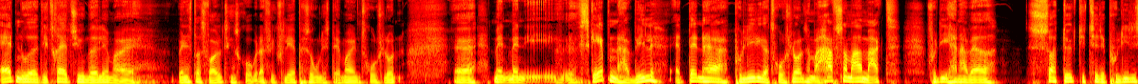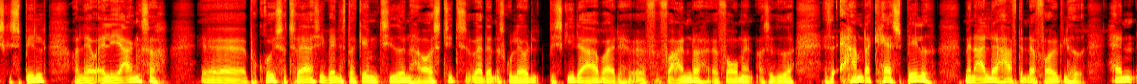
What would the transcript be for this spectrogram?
18 ud af de 23 medlemmer af Venstres folketingsgruppe, der fik flere personlige stemmer end Troels Lund. Øh, men, men øh, skæbnen har ville, at den her politiker, Troels Lund, som har haft så meget magt, fordi han har været så dygtig til det politiske spil og lave alliancer øh, på kryds og tværs i Venstre gennem tiderne, har også tit været den, der skulle lave det beskidte arbejde øh, for andre øh, formand osv. Altså ham, der kan spillet, men aldrig har haft den der folkelighed, han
